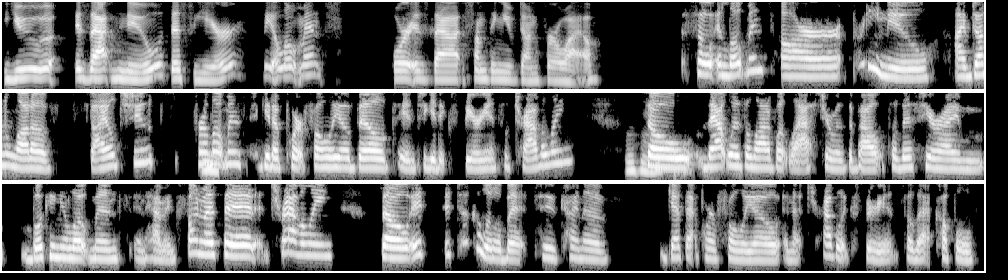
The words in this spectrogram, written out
you is that new this year, the elopements? Or is that something you've done for a while? So elopements are pretty new. I've done a lot of styled shoots for Mm. elopements to get a portfolio built and to get experience with traveling. Mhm. So that was a lot of what last year was about. So this year I'm booking elopements and having fun with it and traveling. So it it took a little bit to kind of get that portfolio and that travel experience so that couples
